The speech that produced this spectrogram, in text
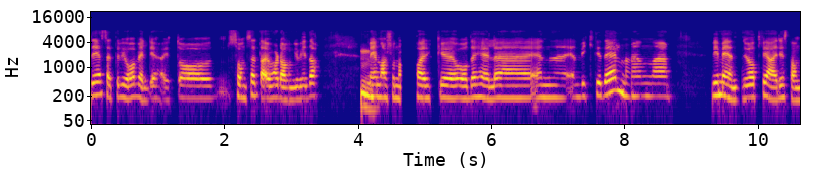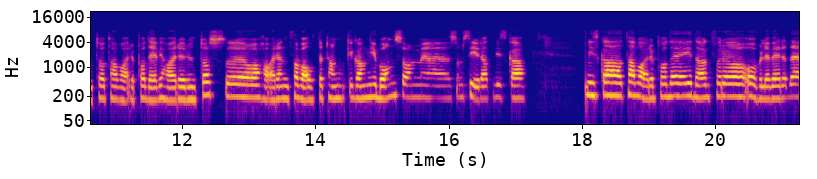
det setter vi òg veldig høyt. Og sånn sett er jo Hardangervidda mm. med nasjonalpark og det hele en, en viktig del. Men vi mener jo at vi er i stand til å ta vare på det vi har rundt oss, eh, og har en forvaltertankegang i bånn som, eh, som, sier at vi skal, vi skal, ta vare på det i dag for å overlevere det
